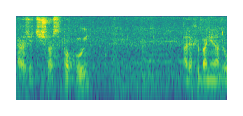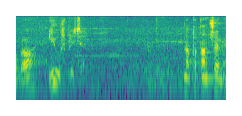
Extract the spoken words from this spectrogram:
Na razie cisza, spokój. Ale chyba nie na długo. Już, Preacher. No to tańczymy.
